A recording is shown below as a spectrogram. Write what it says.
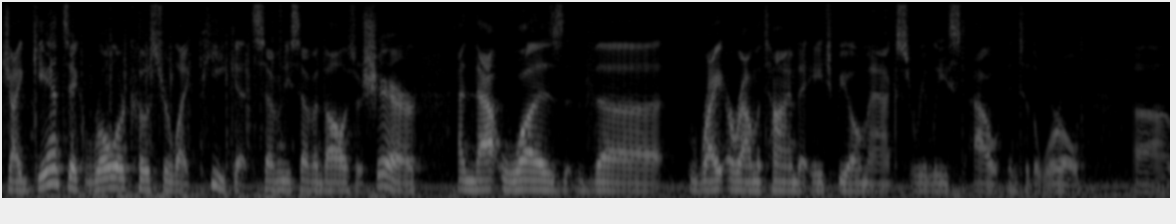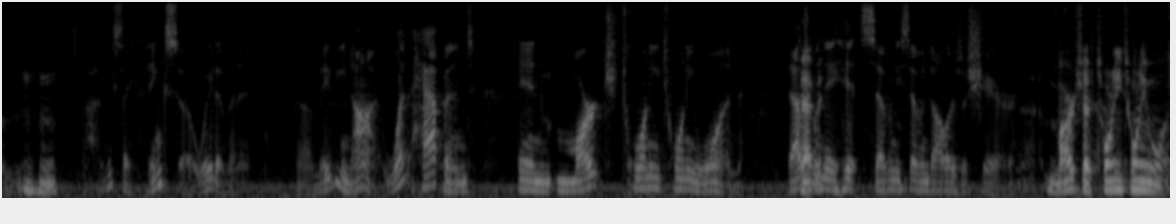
gigantic roller coaster like peak at $77 a share. And that was the right around the time that HBO Max released out into the world. Um, Mm-hmm. At least I think so. Wait a minute. Uh, maybe not. What happened in March 2021? That's when they hit $77 a share. March of 2021.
